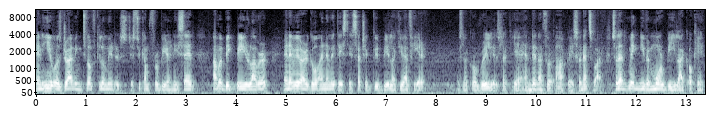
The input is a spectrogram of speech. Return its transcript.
and he was driving 12 kilometers just to come for beer and he said i'm a big beer lover and everywhere i go i never tasted such a good beer like you have here I was like, oh, really? It's like, yeah. And then I thought, oh, okay, so that's why. So that made me even more be like, okay,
